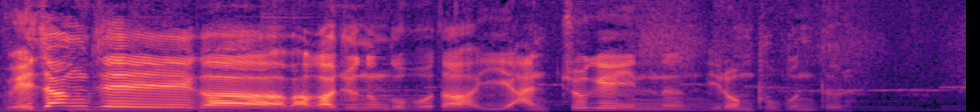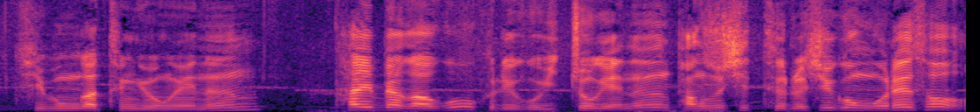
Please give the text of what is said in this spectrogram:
외장재가 막아주는 것보다 이 안쪽에 있는 이런 부분들 지붕 같은 경우에는 타이백하고 그리고 이쪽에는 방수 시트를 시공을 해서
